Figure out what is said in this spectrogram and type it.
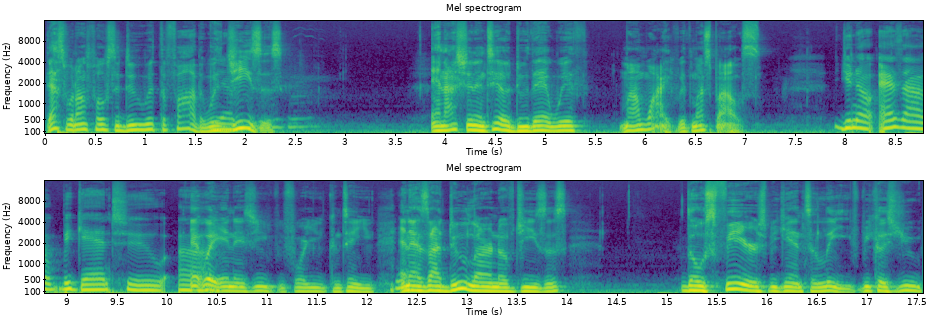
That's what I'm supposed to do with the Father, with Yeah. Jesus, and I should until do that with my wife, with my spouse. You know, as I began to uh, And wait, and as you before you continue, and as I do learn of Jesus, those fears begin to leave because you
